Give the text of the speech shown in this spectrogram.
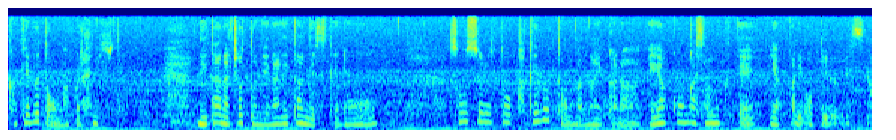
掛け布団を枕にして。寝たらちょっと寝られたんですけどそうすると掛け布団がないからエアコンが寒くてやっぱり起きるんですよ。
